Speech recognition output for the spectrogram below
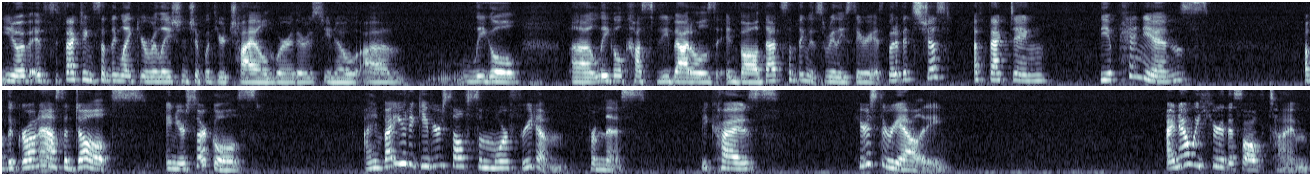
you know, if, if, it's affecting something like your relationship with your child where there's, you know, um, legal, uh, legal custody battles involved, that's something that's really serious. But if it's just affecting the opinions of the grown ass adults in your circles, I invite you to give yourself some more freedom from this because here's the reality. I know we hear this all the time.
